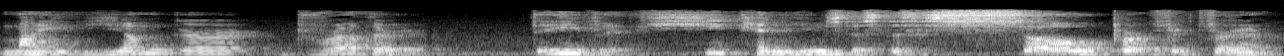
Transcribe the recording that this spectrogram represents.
my younger brother, David, he can use this. This is so perfect for him.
